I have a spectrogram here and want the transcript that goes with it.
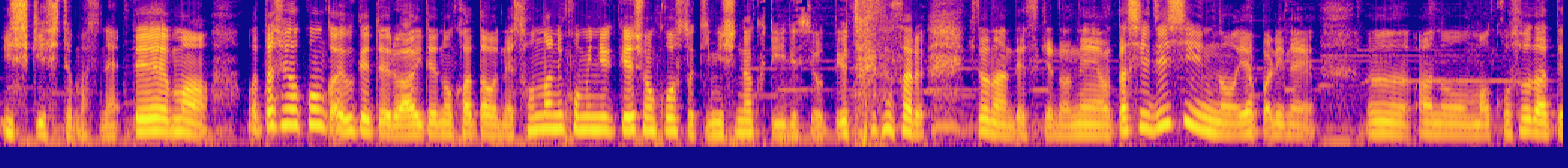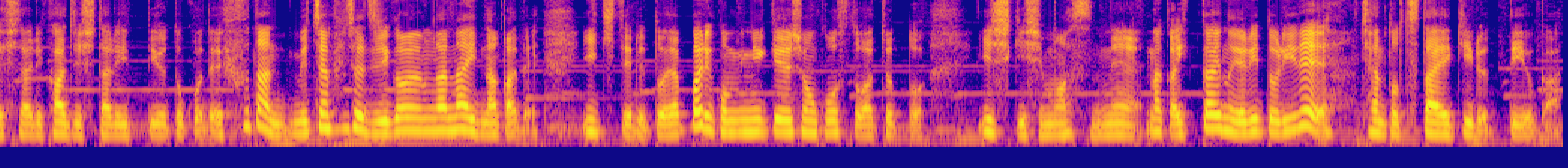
意識してますね。で、まあ、私が今回受けてる相手の方はね、そんなにコミュニケーションコスト気にしなくていいですよって言ってくださる人なんですけどね、私自身のやっぱりね、うん、あの、まあ、子育てしたり家事したりっていうとこで、普段めちゃめちゃ時間がない中で生きてると、やっぱりコミュニケーションコストはちょっと意識しますね。なんか一回のやり取りでちゃんと伝ええきるっていうか、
